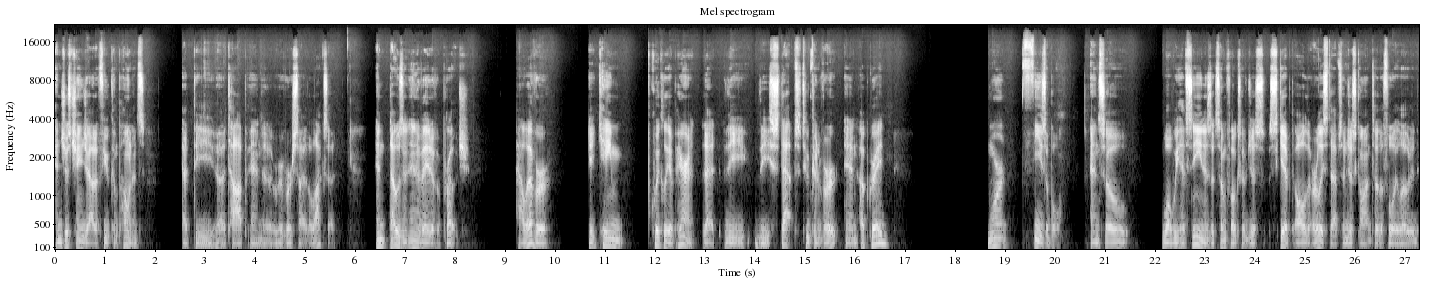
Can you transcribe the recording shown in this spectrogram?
and just change out a few components at the uh, top and the reverse side of the lock set. And that was an innovative approach. However, it came quickly apparent that the the steps to convert and upgrade weren't feasible. And so what we have seen is that some folks have just skipped all the early steps and just gone to the fully loaded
